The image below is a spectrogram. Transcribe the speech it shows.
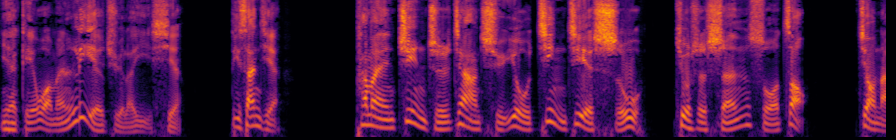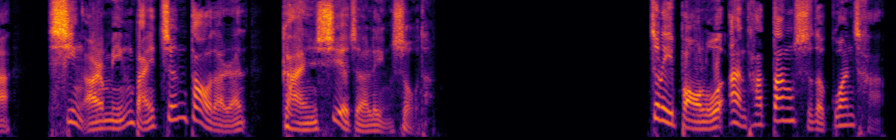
也给我们列举了一些。第三节，他们禁止嫁娶，又禁戒食物。就是神所造，叫那信而明白真道的人感谢着领受的。这里保罗按他当时的观察，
